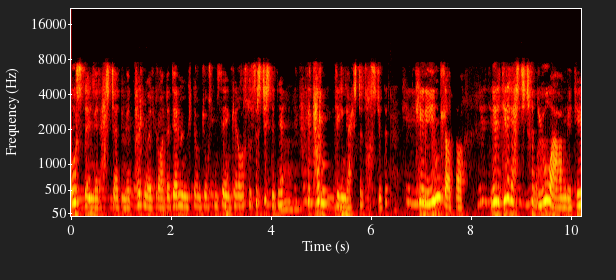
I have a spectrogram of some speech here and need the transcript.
өөрсдөө ингээд арчаад ингээд толь мойл руу одоо зарим эмгтэй өмж усмасээ ингээд ус үсэрч ш. Тэ. Тэр толь ингээд арчиж зогсож идэв. Тэгэхээр энэ л одоо нэр тэрийг арччихад юу байгаа юм бэ те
